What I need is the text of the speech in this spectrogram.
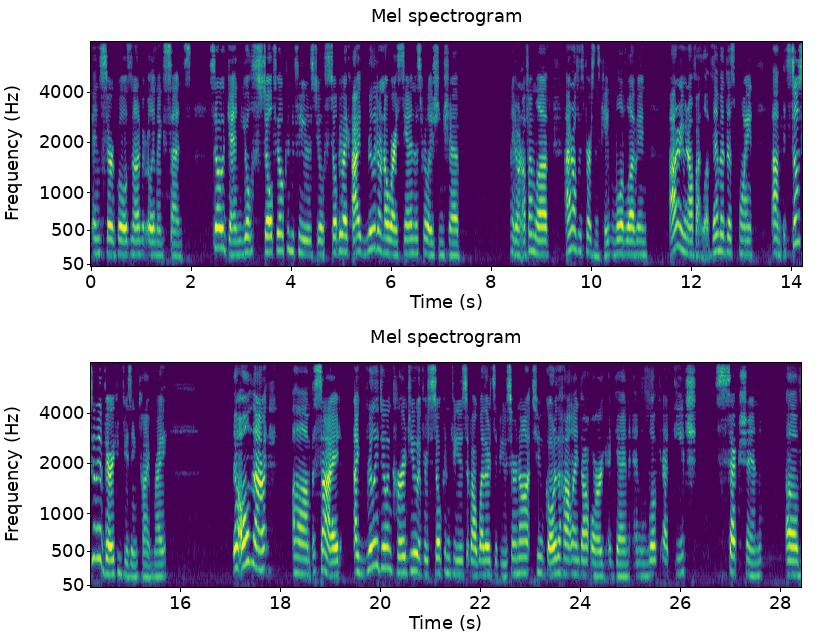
in circles. None of it really makes sense. So again, you'll still feel confused. You'll still be like, I really don't know where I stand in this relationship. I don't know if I'm loved. I don't know if this person's capable of loving. I don't even know if I love them at this point. Um, it's still just going to be a very confusing time, right? Now, all of that um, aside, I really do encourage you, if you're still confused about whether it's abuse or not, to go to the hotline.org again and look at each section of,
